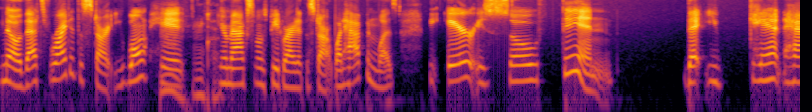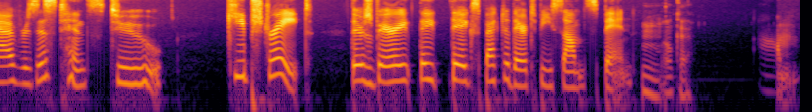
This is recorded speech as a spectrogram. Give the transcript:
no, that's right at the start. You won't hit Mm, okay. your maximum speed right at the start. What happened was the air is so thin that you can't have resistance to keep straight. There's very they they expected there to be some spin. Mm, okay. um,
